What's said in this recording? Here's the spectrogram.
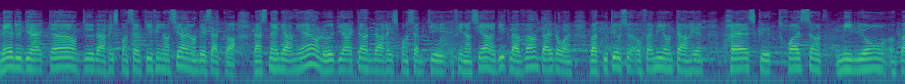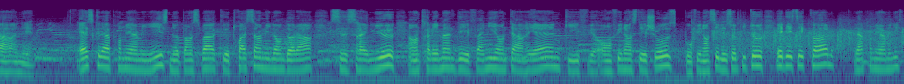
Mais le directeur de la responsabilité financière est en désaccord. La semaine dernière, le directeur de la responsabilité financière a dit que la vente d'Hydro va coûter aux, familles ontariennes presque 300 millions par année. Est-ce que la première ministre ne pense pas que 300 millions de dollars, ce serait mieux entre les mains des familles ontariennes qui ont financé des choses pour financer les hôpitaux et des écoles? La première ministre,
